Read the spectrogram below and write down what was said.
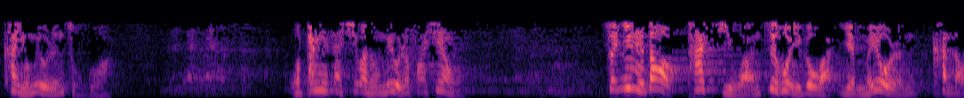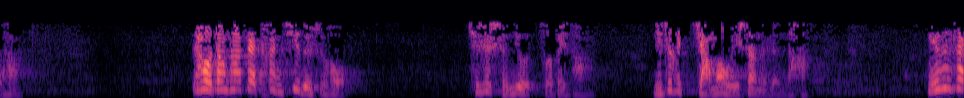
看有没有人走过。我半夜在洗碗，怎么没有人发现我？所以一直到他洗完最后一个碗，也没有人看到他。然后当他在叹气的时候，其实神就责备他：“你这个假冒为善的人呐，你是在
